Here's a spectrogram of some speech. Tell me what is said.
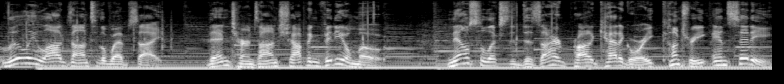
Lily logs onto the website, then turns on shopping video mode. Now selects the desired product category, country, and city.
